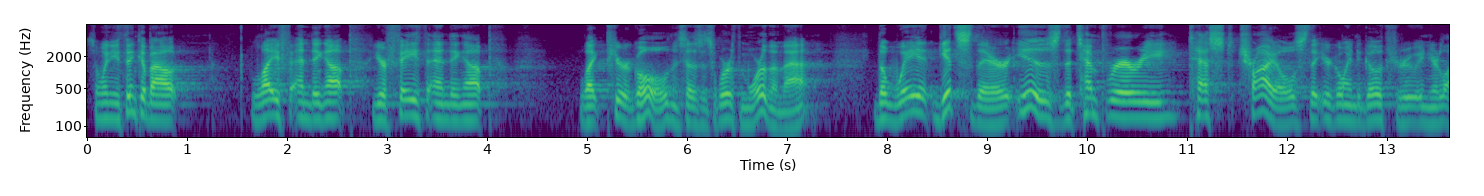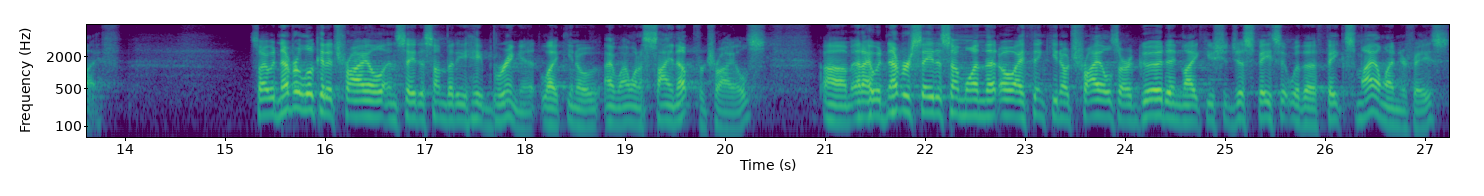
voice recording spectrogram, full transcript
So when you think about life ending up, your faith ending up like pure gold, and says it's worth more than that, the way it gets there is the temporary test trials that you're going to go through in your life. So I would never look at a trial and say to somebody, hey, bring it. Like, you know, I, I want to sign up for trials. Um, and I would never say to someone that, oh, I think, you know, trials are good and like you should just face it with a fake smile on your face.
